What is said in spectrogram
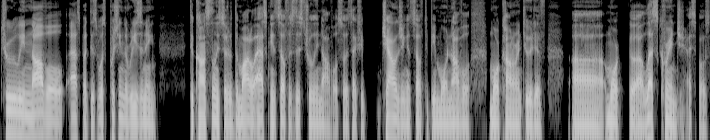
truly novel aspect is what's pushing the reasoning to constantly sort of the model asking itself is this truly novel so it's actually challenging itself to be more novel more counterintuitive uh more uh, less cringe i suppose.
